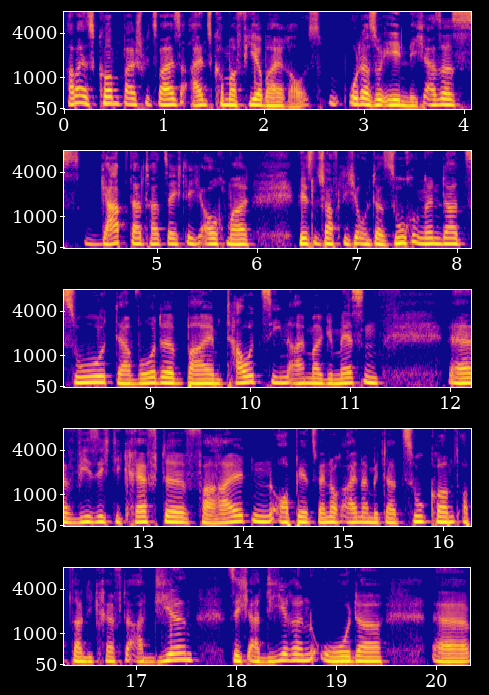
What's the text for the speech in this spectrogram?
Aber es kommt beispielsweise 1,4 bei raus oder so ähnlich. Also es gab da tatsächlich auch mal wissenschaftliche Untersuchungen dazu. Da wurde beim Tauziehen einmal gemessen, äh, wie sich die Kräfte verhalten, ob jetzt, wenn noch einer mit dazukommt, ob dann die Kräfte addieren, sich addieren oder äh,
